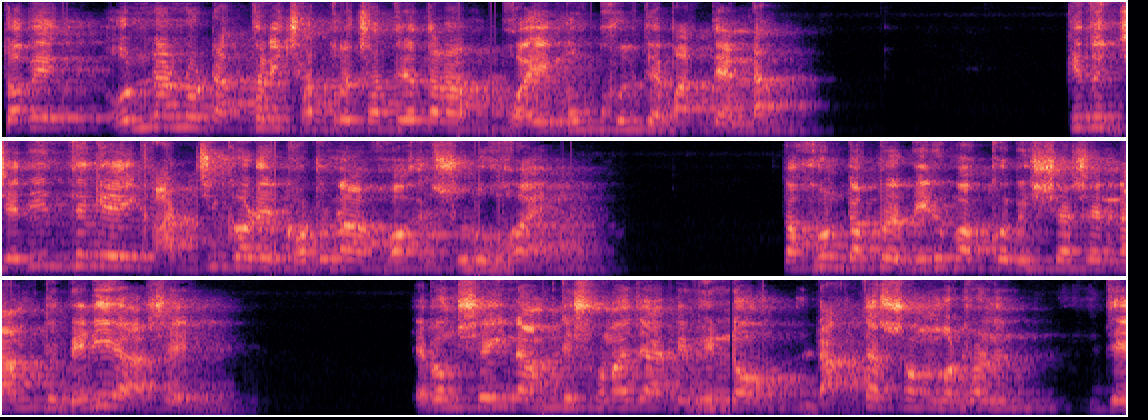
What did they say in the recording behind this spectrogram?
তবে অন্যান্য ডাক্তারি ছাত্রছাত্রীরা তারা ভয়ে মুখ খুলতে পারতেন না। কিন্তু যেদিন থেকে এই কার্যকরের ঘটনা শুরু হয়, তখন ডক্টর বিরূপাক্ষ বিশ্বাসের নামটি বেরিয়ে আসে এবং সেই নামটি শোনা যায় বিভিন্ন ডাক্তার সংগঠন যে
